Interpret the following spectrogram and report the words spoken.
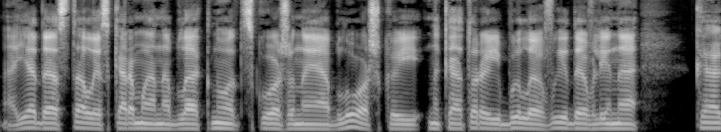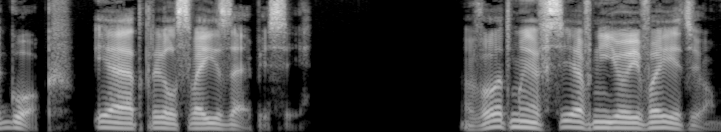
а я достал из кармана блокнот с кожаной обложкой, на которой было выдавлено «Кагок», и открыл свои записи. Вот мы все в нее и войдем.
